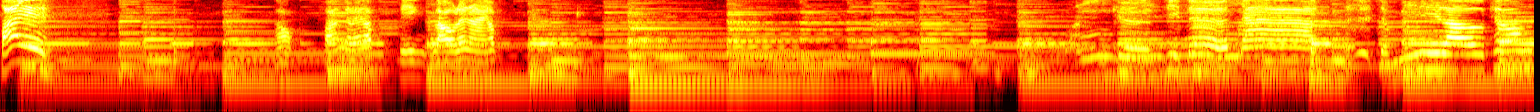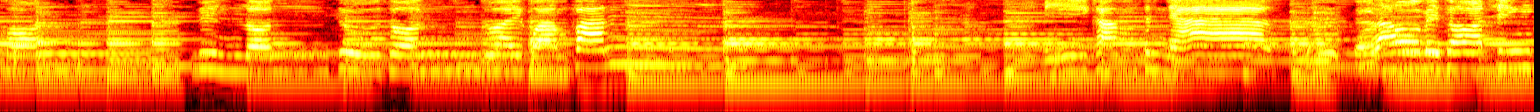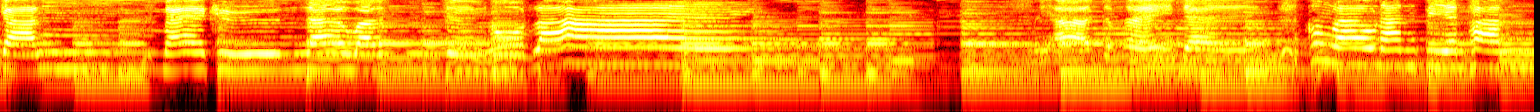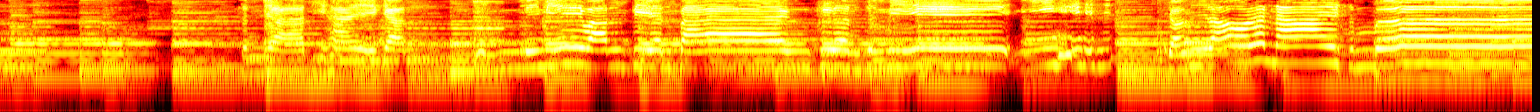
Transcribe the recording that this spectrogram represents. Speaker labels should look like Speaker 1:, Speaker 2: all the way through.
Speaker 1: ไป เอาฟังกันนะครับ เพลงเราและนายครับวันคืนที่เนิ่นนานจะมีเราท้องคนดิ้นรนสู้ทนด้วยความฝัน มีคำสัญญา ไม่ทอดทิ้งกัน แม้คืนและวันจึงโหดร้ายไม่อาจทำให้ใจ ของเรานั้นเปลี่ยนพัน สัญญาที่ให้กัน ไม่มีวันเปลี่ยนแปลงเพื่อนจะมีมีจะมีเราและนาย เสมอ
